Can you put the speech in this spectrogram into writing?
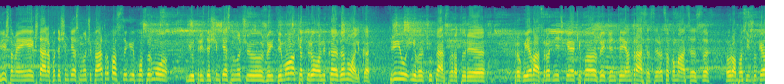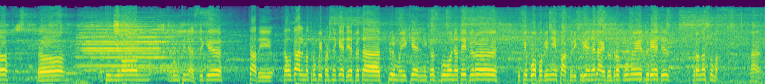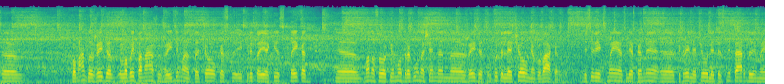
Grįžtame į aikštelę po 10 minučių pertraukos, taigi po pirmų jų 30 minučių žaidimo 14-11. Trijų įvarčių persvarą turi Kragujevas Rodničkė ekipa žaidžianti antrasias ir atsakomasias Europos iššūkio uh, turnyro rungtynės. Taigi, Tadai, gal galime trumpai pašnekėti apie tą pirmąjį kelnį, kas buvo ne taip ir e, kokie buvo pagrindiniai faktoriai, kurie neleido Drakūnui turėti pranašumą. Na, e, komandos žaidžia labai panašų žaidimą, tačiau kas krito į akis tai, kad e, mano suvokimu Dragūnas šiandien e, žaidžia truputį lėčiau negu vakar. Visi veiksmai atliekami tikrai lėčiau, lėtesni perdavimai,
